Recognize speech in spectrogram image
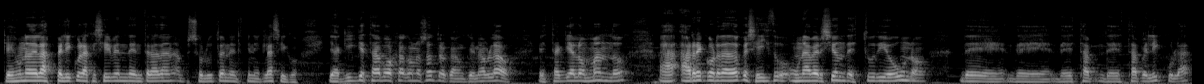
que es una de las películas que sirven de entrada en absoluto en el cine clásico. Y aquí que está Borja con nosotros, que aunque no ha hablado, está aquí a los mandos, ha, ha recordado que se hizo una versión de Estudio 1 de, de- de esta, de esta película,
